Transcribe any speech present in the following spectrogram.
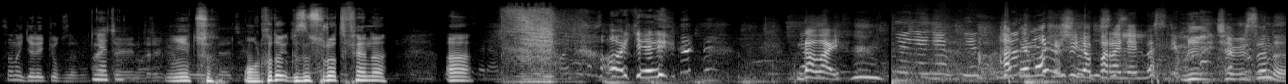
Sana gerek yok zaten. Нету. Niye tu? Arkada kızın suratı fena. Aa, Окей. Давай. А ты можешь ее параллельно снимать? bir çevirsene.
